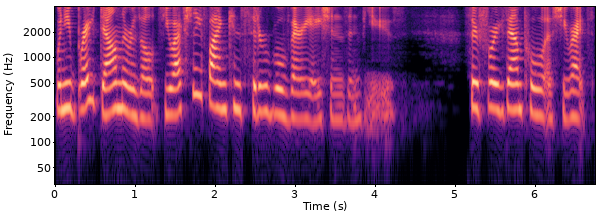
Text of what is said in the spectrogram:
when you break down the results, you actually find considerable variations in views. So, for example, as she writes,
